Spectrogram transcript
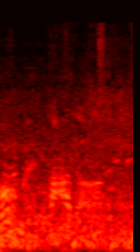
我买大的。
